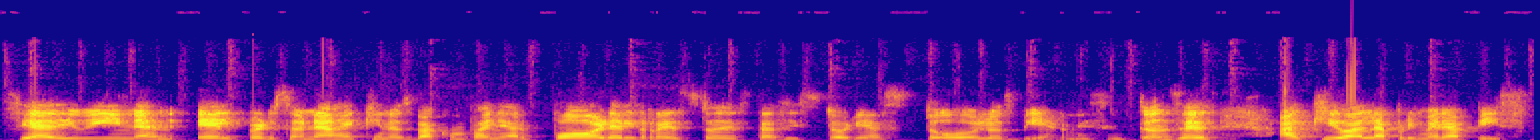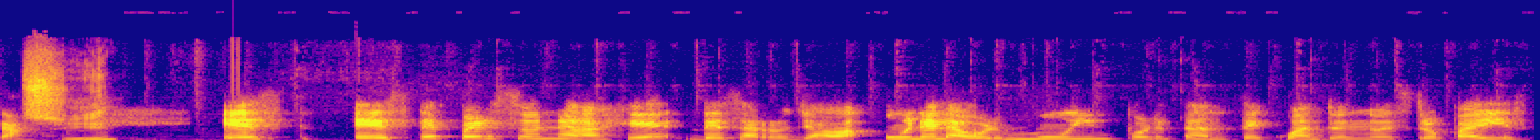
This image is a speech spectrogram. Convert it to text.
si adivinan el personaje que nos va a acompañar por el resto de estas historias todos los viernes. Entonces, aquí va la primera pista. Sí. Este, este personaje desarrollaba una labor muy importante cuando en nuestro país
